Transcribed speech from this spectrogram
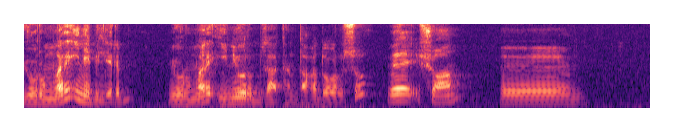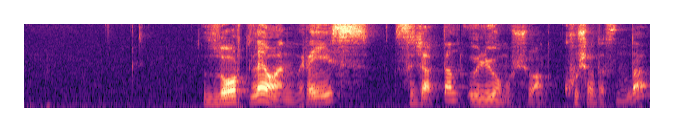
Yorumlara inebilirim. Yorumlara iniyorum zaten daha doğrusu. Ve şu an e, Lord Levan reis sıcaktan ölüyormuş şu an Kuşadası'nda.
